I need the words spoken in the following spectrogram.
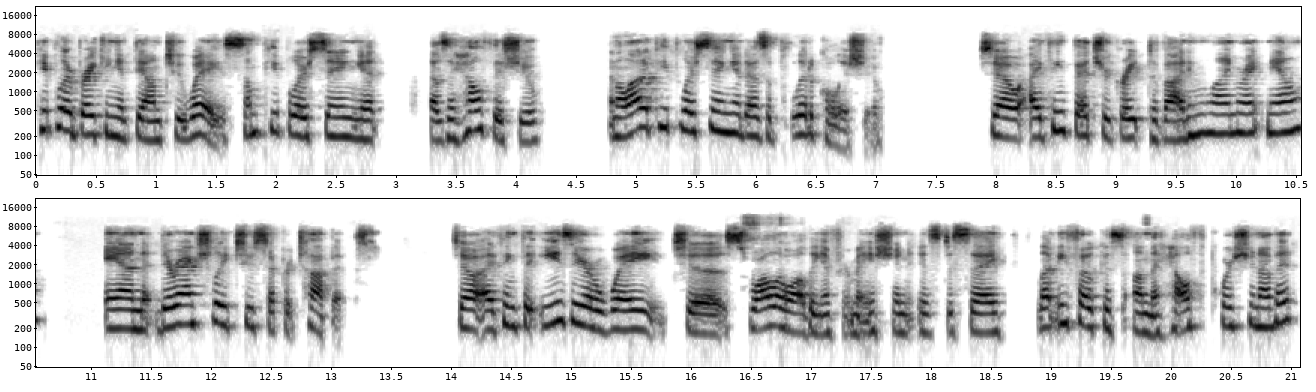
people are breaking it down two ways. Some people are seeing it as a health issue, and a lot of people are seeing it as a political issue. So I think that's your great dividing line right now. And they're actually two separate topics. So I think the easier way to swallow all the information is to say, let me focus on the health portion of it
